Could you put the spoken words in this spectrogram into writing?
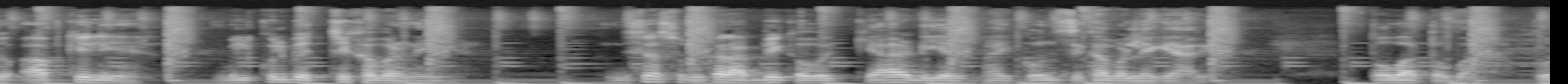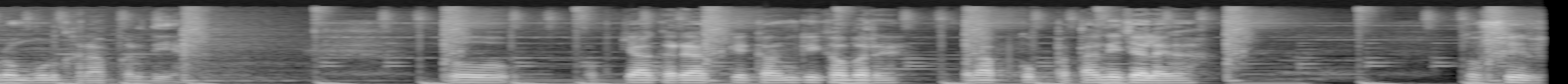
जो आपके लिए बिल्कुल भी अच्छी खबर नहीं है। जिसे सुनकर आप भी कहो, क्या डी एस भाई, कौन सी खबर लेके आ गए? तोबा तोबा, पूरा मूड ख़राब कर दिया। तो अब क्या करें? आपके काम की खबर है। अगर आपको पता नहीं चलेगा तो फिर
